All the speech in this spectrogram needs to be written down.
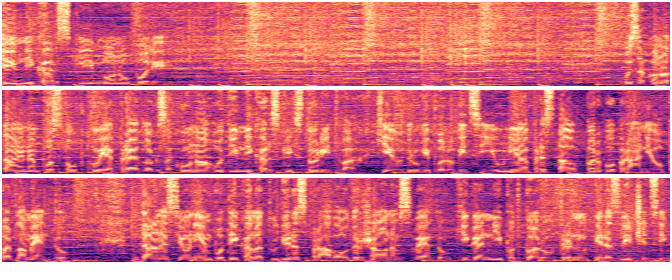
Dimnikarski monopoli. V zakonodajnem postopku je predlog zakona o dimnikarskih storitvah, ki je v drugi polovici junija prestal prvo branje v parlamentu. Danes je o njem potekala tudi razprava v državnem svetu, ki ga ni podprl v trenutni različici.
